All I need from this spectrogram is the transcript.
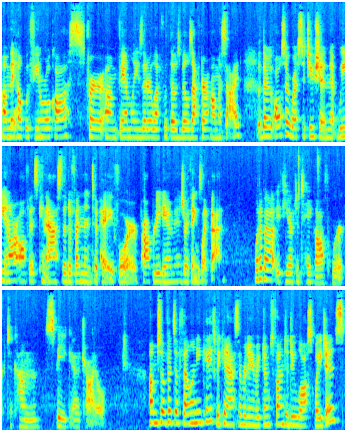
Um, they help with funeral costs for um, families that are left with those bills after a homicide. But there's also restitution that we in our office can ask the defendant to pay for property damage or things like that. What about if you have to take off work to come speak at a trial? Um, so if it's a felony case, we can ask the Virginia Victims Fund to do lost wages.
